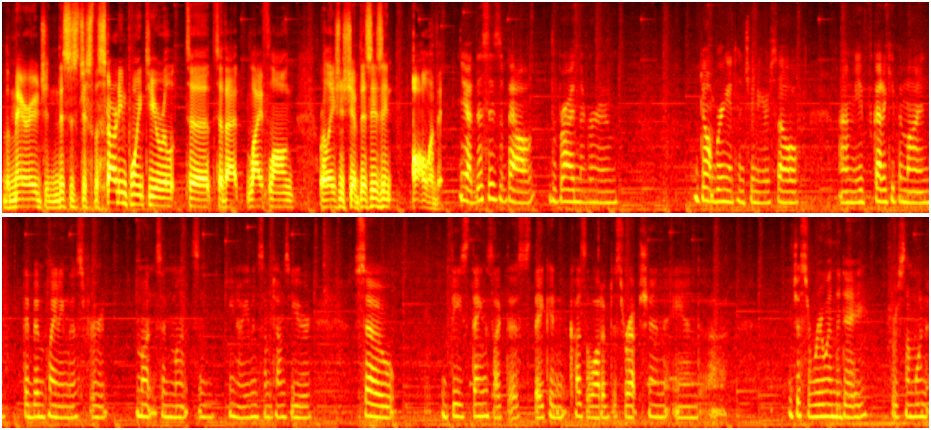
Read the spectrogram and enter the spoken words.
the marriage, and this is just the starting point to your to to that lifelong relationship. This isn't all of it. Yeah, this is about the bride and the groom. Don't bring attention to yourself. Um, you've got to keep in mind they've been planning this for months and months, and you know even sometimes a year. So these things like this, they can cause a lot of disruption and uh, just ruin the day for someone.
